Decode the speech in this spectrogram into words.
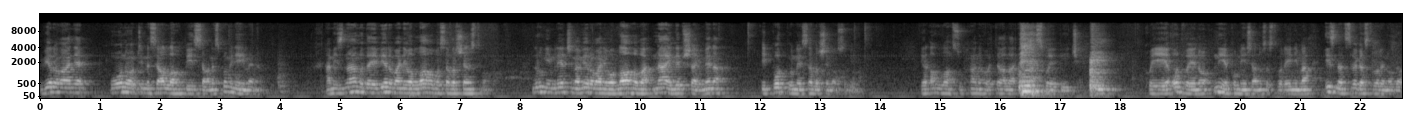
vjerovanje u ono čime se Allah opisao, ne spominje imena, A mi znamo da je vjerovanje u Allahovo savršenstvo. Drugim riječima, vjerovanje u Allahova najljepša imena i potpune savršene osobine. Jer Allah subhanahu wa ta'ala ima svoje biće koje je odvojeno, nije pomiješano sa stvorenjima, iznad svega stvorenoga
